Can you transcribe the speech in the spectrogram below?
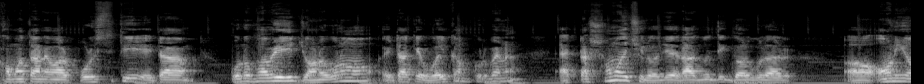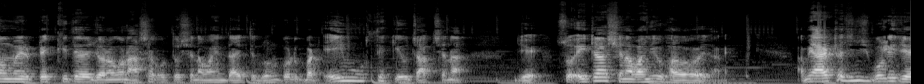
ক্ষমতা নেওয়ার পরিস্থিতি, এটা কোনোভাবেই জনগণও এটাকে ওয়েলকাম করবে না। একটা সময় ছিল যে, রাজনৈতিক দলগুলোর অনিয়মের প্রেক্ষিতে জনগণ আশা করতো সেনাবাহিনীর দায়িত্ব গ্রহণ করুক বাট এই মুহূর্তে কেউ চাচ্ছে না যে সো এটা সেনাবাহিনীও ভালোভাবে জানে। আমি আরেকটা জিনিস বলি যে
